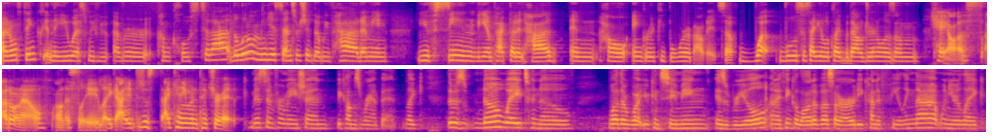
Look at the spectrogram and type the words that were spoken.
I don't think in the US we've ever come close to that. The little media censorship that we've had, I mean, you've seen the impact that it had and how angry people were about it. So, what will society look like without journalism? Chaos. I don't know, honestly. Like, I just, I can't even picture it. Misinformation becomes rampant. Like, there's no way to know whether what you're consuming is real. And I think a lot of us are already kind of feeling that when you're like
